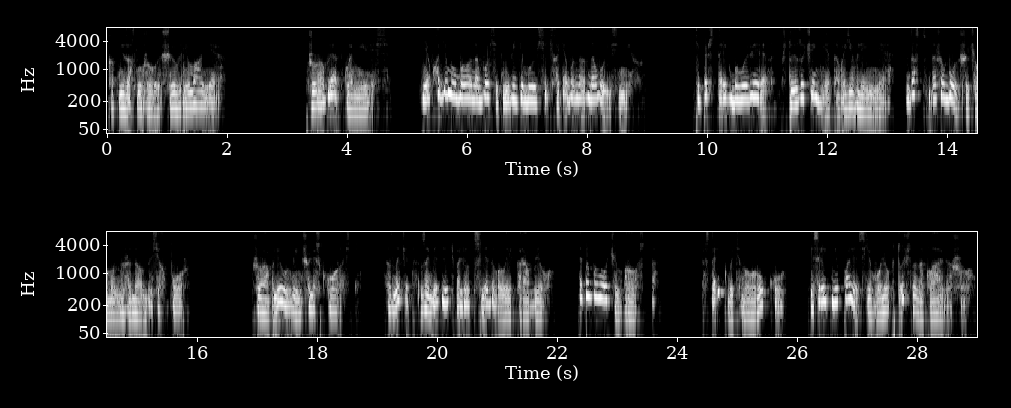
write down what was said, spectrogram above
как незаслуживающую внимания. Журавли отклонились. Необходимо было набросить невидимую сеть хотя бы на одного из них. Теперь старик был уверен, что изучение этого явления даст даже больше, чем он ожидал до сих пор. Журавли уменьшили скорость. Значит, замедлить полет следовало и кораблю. Это было очень просто. Старик вытянул руку, и средний палец его лег точно на клавишу.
